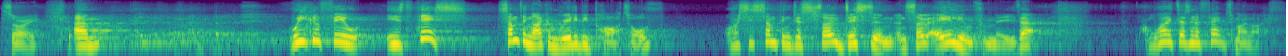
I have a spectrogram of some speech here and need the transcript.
Sorry. Um, we can feel is this something I can really be part of? Or is this something just so distant and so alien from me that, why it doesn't affect my life?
